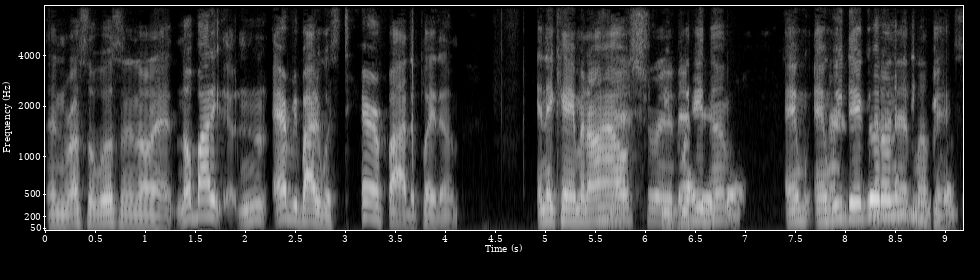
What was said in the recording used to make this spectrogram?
and Russell Wilson and all that. Nobody everybody was terrified to play them. And they came in our house, we played them, and, and we did good on the defense.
